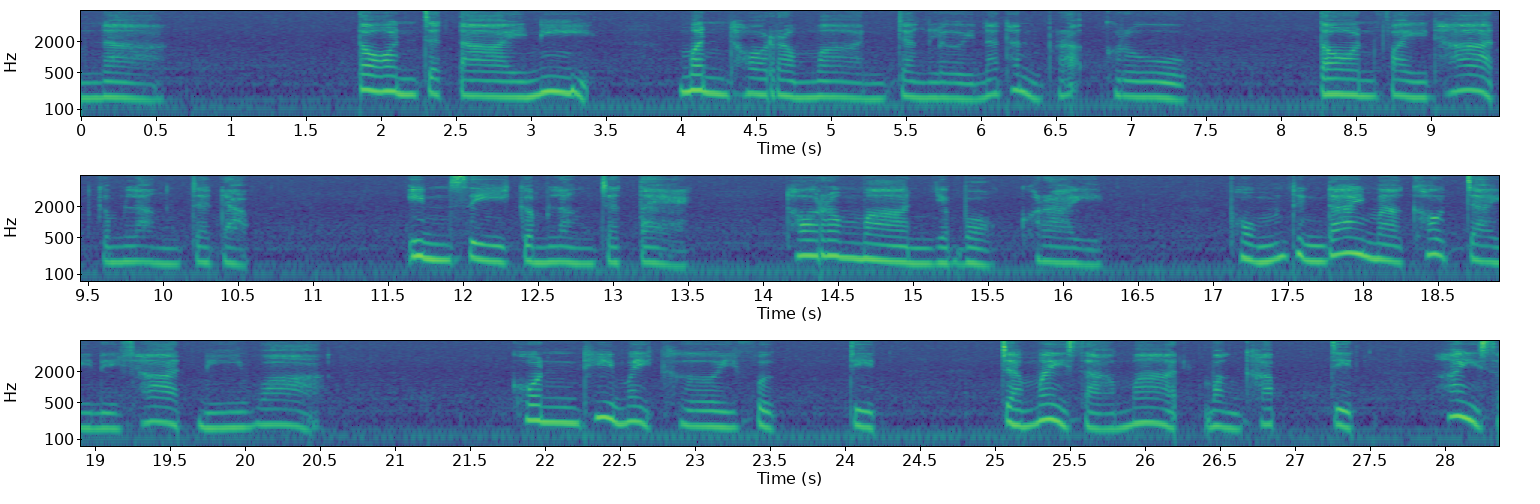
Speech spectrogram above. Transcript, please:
ำนา ตอนจะตายนี่ มันทรมานจังเลยนะท่านพระครู ตอนไฟธาตุกำลังจะดับ อินทรีย์กำลังจะแตก ทรมานอย่าบอกใคร ผมถึงได้มาเข้าใจในชาตินี้ว่า คนที่ไม่เคยฝึกจิต จะไม่สามารถบังคับจิตให้ส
